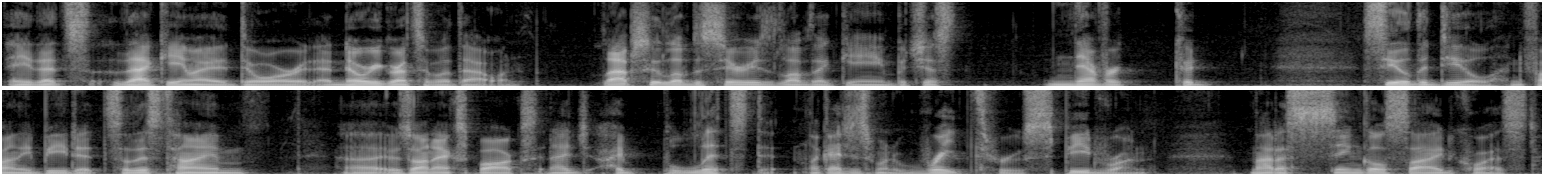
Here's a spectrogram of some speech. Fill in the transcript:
hey, that's that game I adore. No regrets about that one. Absolutely love the series, love that game, but just never could seal the deal and finally beat it. So this time, uh, it was on Xbox, and I I blitzed it. Like I just went right through speed run, not a single side quest,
